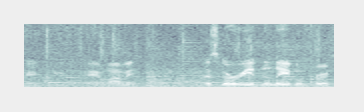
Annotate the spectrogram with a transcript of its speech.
Hey, hey, mommy, let's go read the label first.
